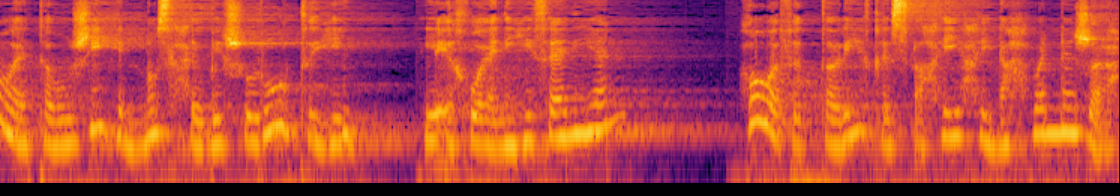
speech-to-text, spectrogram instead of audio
وتوجيه النصح بشروطه لإخوانه ثانيا هو في الطريق الصحيح نحو النجاح.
